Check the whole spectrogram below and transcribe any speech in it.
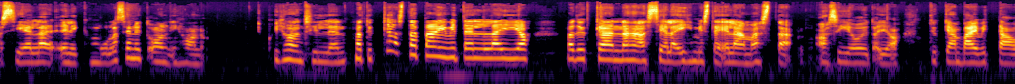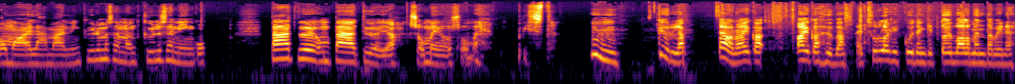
siellä. Eli mulla se nyt on ihan, ihan silleen, että mä tykkään sitä päivitellä ja mä tykkään nähdä siellä ihmisten elämästä asioita ja tykkään päivittää omaa elämää. Niin kyllä mä sanon, että kyllä se niinku, päätyö on päätyö ja some on some. Piste. Mm, kyllä. Tämä on aika, aika hyvä. Et sullakin kuitenkin toi valmentaminen.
